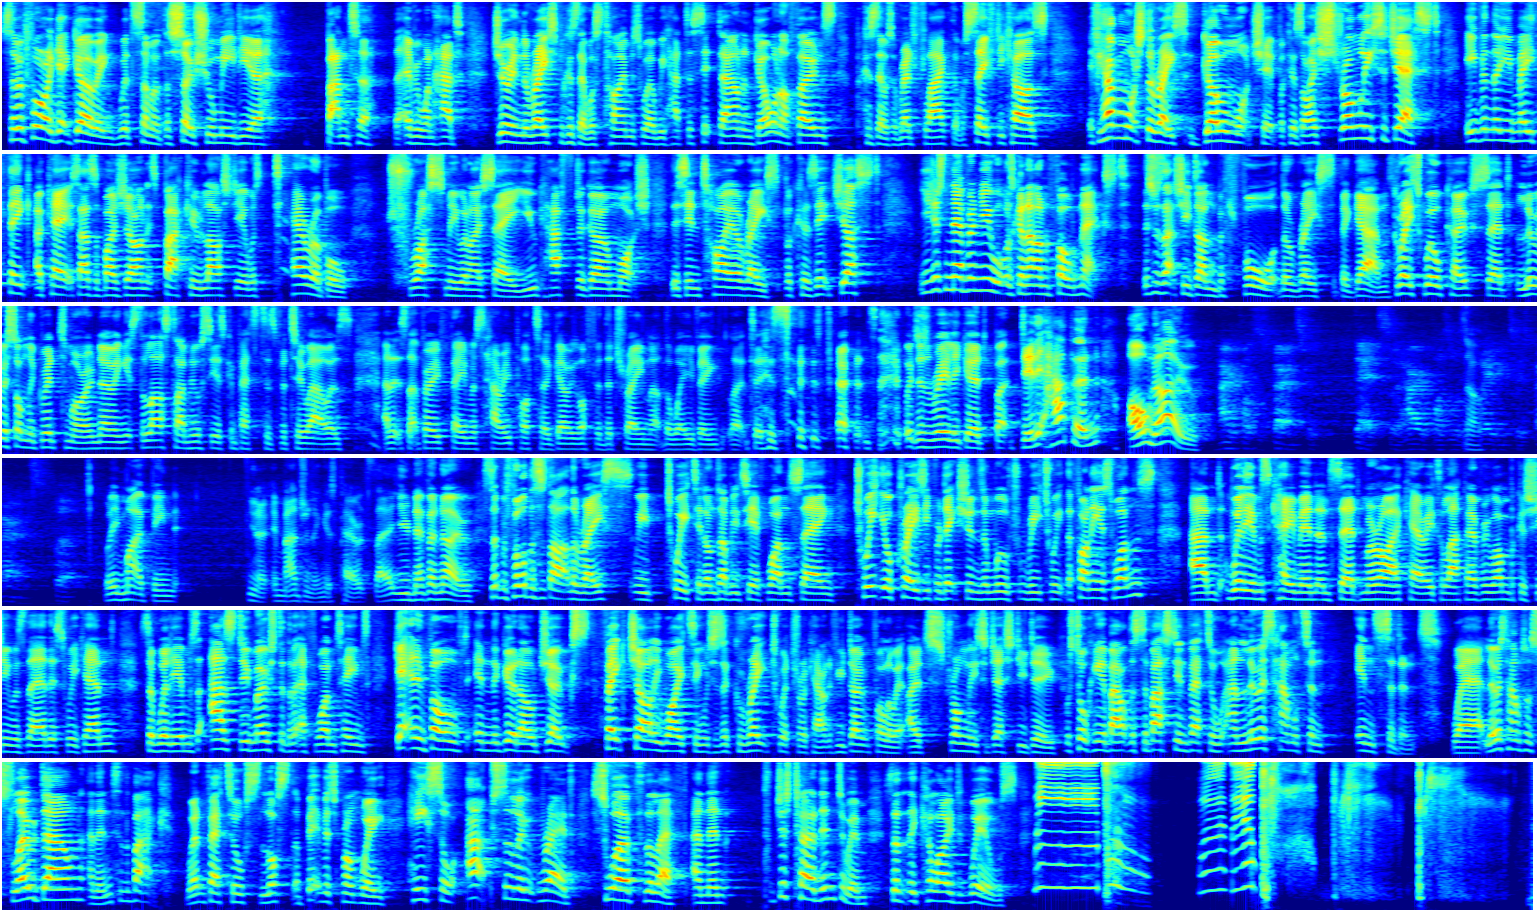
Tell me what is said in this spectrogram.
So before I get going with some of the social media banter that everyone had during the race because there was times where we had to sit down and go on our phones because there was a red flag, there were safety cars. If you haven't watched the race, go and watch it because I strongly suggest, even though you may think, okay, it's Azerbaijan, it's Baku, last year was terrible, trust me when I say you have to go and watch this entire race because it just, you just never knew what was going to unfold next. This was actually done before the race began. Grace Wilco said Lewis on the grid tomorrow, knowing it's the last time he'll see his competitors for two hours. And it's that very famous Harry Potter going off in the train, like the waving like to his, his parents, which is really good. But did it happen? Oh no. Harry Potter's parents were dead, so Harry Potter wasn't Oh. waving to his parents. But Well, he might have been, you know, imagining his parents there. You never know. So before the start of the race, we tweeted on WTF1 saying, tweet your crazy predictions and we'll retweet the funniest ones. And Williams came in and said Mariah Carey to lap everyone because she was there this weekend. So Williams, as do most of the F1 teams, getting involved in the good old jokes. Fake Charlie Whiting, which is a great Twitter account. If you don't follow it, I'd strongly suggest you do. Was talking about the Sebastian Vettel and Lewis Hamilton incident where Lewis Hamilton slowed down and then into the back went Vettel, lost a bit of his front wing. He saw absolute red, swerved to the left, and then just turned into him so that they collided wheels.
